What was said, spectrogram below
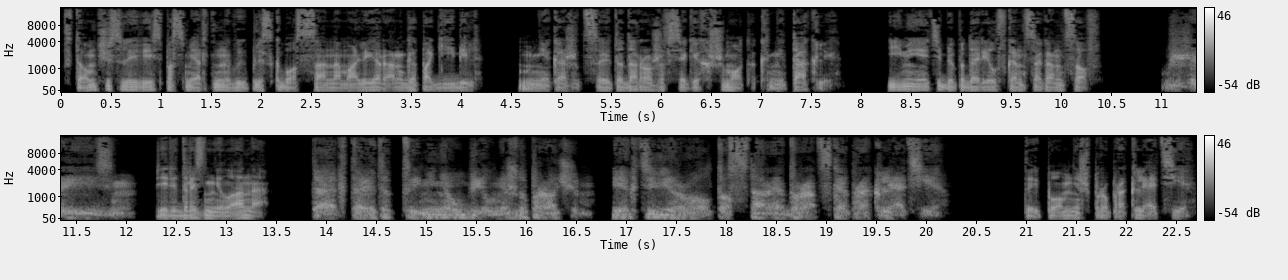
в том числе весь посмертный выплеск босса аномалии ранга погибель. Мне кажется, это дороже всяких шмоток, не так ли? Имя я тебе подарил в конце концов». «Жизнь», — передразнила она. «Так-то это ты меня убил, между прочим, и активировал то старое дурацкое проклятие». «Ты помнишь про проклятие?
